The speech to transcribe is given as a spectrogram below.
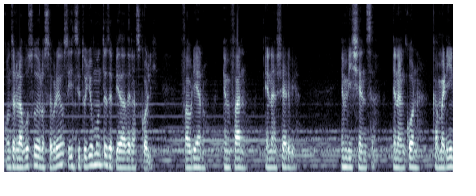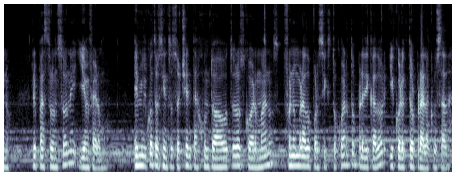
Contra el abuso de los hebreos instituyó montes de piedad en Ascoli, Fabriano, en Fano, en Acherbia, en Vicenza, en Ancona, Camerino, Ripastronzone y Enfermo. En 1480, junto a otros cohermanos, fue nombrado por Sixto IV predicador y colector para la cruzada.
